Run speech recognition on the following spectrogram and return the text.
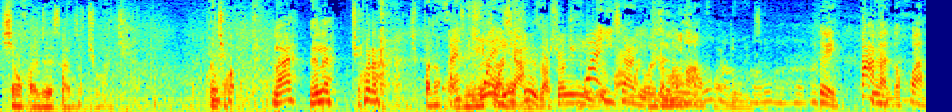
想换这啥子去换去，快去，来，蕾蕾，快点，把它换哎成换一下换一下有什么吗？对，大胆的换。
